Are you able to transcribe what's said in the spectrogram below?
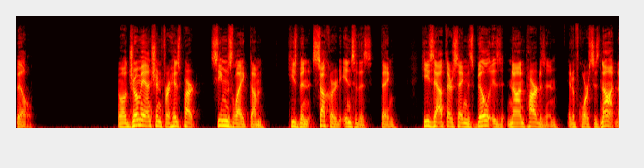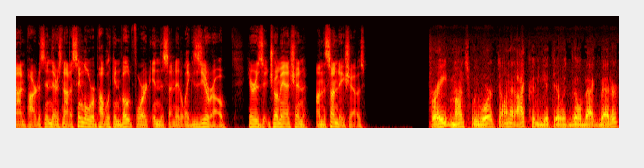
bill? Well, Joe Manchin, for his part, seems like um, he's been suckered into this thing. He's out there saying this bill is nonpartisan. It, of course, is not nonpartisan. There's not a single Republican vote for it in the Senate, like zero. Here is Joe Manchin on the Sunday shows. For eight months, we worked on it. I couldn't get there with Build Back Better.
